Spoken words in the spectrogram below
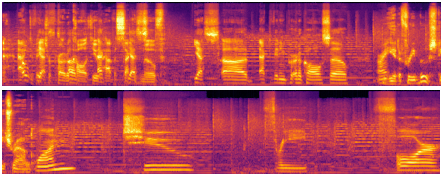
Activate yes, your protocol uh, if you ac- have a second yes. move. yes. Uh, activating protocol. So, all right. You get a free boost each round. One, two, three, four.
